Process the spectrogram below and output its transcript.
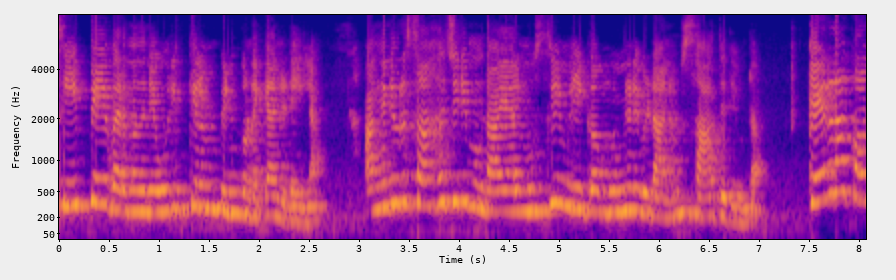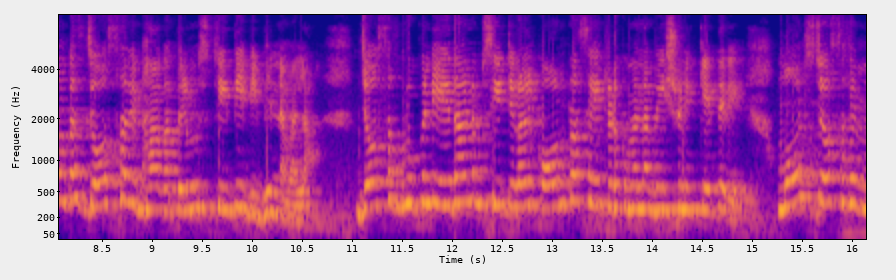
സി പി ഐ വരുന്നതിനെ ഒരിക്കലും പിന്തുണയ്ക്കാനിടയില്ല. അങ്ങനെ ഒരു സാഹചര്യം ഉണ്ടായാൽ മുസ്ലിം ലീഗ് മുന്നണി വിടാനും സാധ്യതയുണ്ട്. കേരള കോൺഗ്രസ് ജോസഫ് വിഭാഗത്തിലും സ്ഥിതി വിഭിന്നമല്ല. ജോസഫ് ഗ്രൂപ്പിന്റെ ഏതാനും സീറ്റുകൾ കോൺഗ്രസ് ഏറ്റെടുക്കുമെന്ന ഭീഷണിക്കെതിരെ മോൻസ് ജോസഫ് എം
